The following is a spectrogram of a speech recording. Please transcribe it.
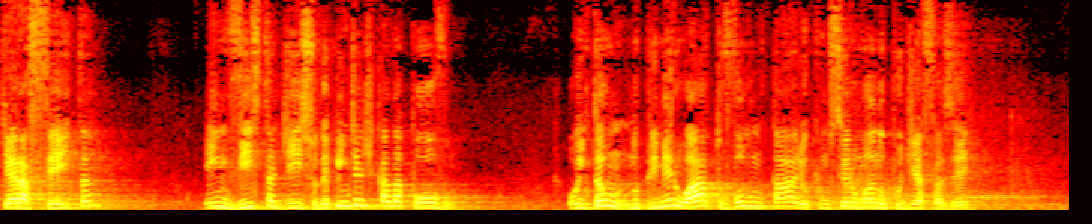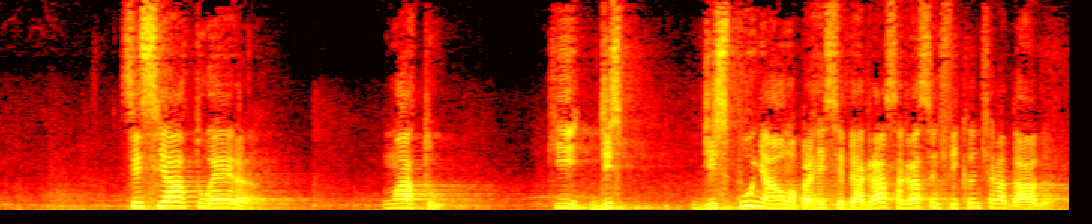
que era feita em vista disso, dependia de cada povo. Ou então, no primeiro ato voluntário que um ser humano podia fazer. Se esse ato era um ato que dispunha a alma para receber a graça, a graça santificante era dada.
